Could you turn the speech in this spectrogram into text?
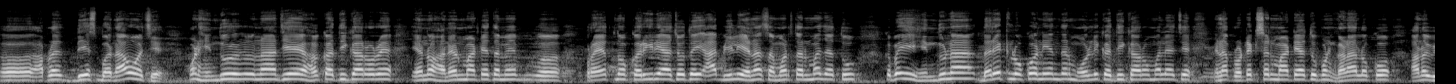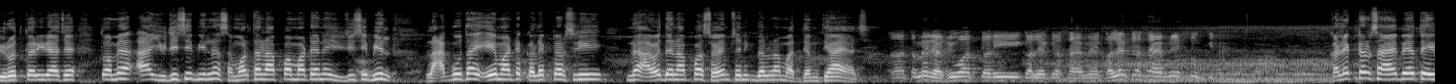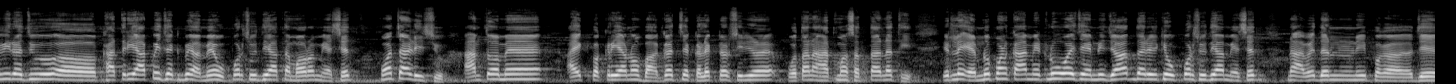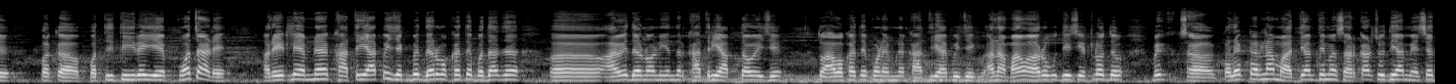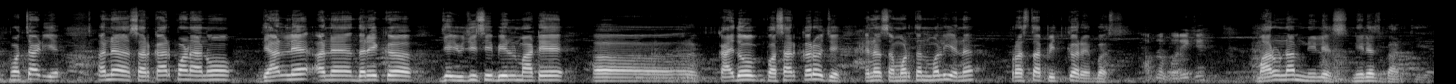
આપણે દેશ બનાવવો છે. પણ હિન્દુના જે હક અધિકારો રહે, એનો હનન માટે તમે પ્રયત્નો કરી રહ્યા છો તો આ બિલ એના સમર્થનમાં જ હતું કે ભાઈ હિન્દુના દરેક લોકોની અંદર મૌલિક અધિકારો મળે છે, એના પ્રોટેક્શન માટે હતું, પણ ઘણા લોકો આનો વિરોધ કરી રહ્યા છે. તો અમે આ યુજીસી બિલને સમર્થન આપવા માટે અને યુજીસી બિલ લાગુ થાય એ માટે કલેક્ટરશ્રીને આવેદન આપવા સ્વયં સૈનિક દળના માધ્યમથી આવ્યા છે તમે રજૂઆત કરી કલેક્ટર સાહેબે કલેક્ટર સાહેબને શું કીધું? કલેક્ટર સાહેબે તો એવી રજૂ ખાતરી આપી છે કે ભાઈ અમે ઉપર સુધી આ તમારો મેસેજ પહોંચાડીશું. આમ તો અમે આ એક પ્રક્રિયાનો ભાગ જ છે. કલેક્ટરશ્રીને પોતાના હાથમાં સત્તા નથી. એટલે એમનું પણ કામ એટલું હોય છે, એમની જવાબદારી કે ઉપર સુધી આ મેસેજના આવેદનની જે પદ્ધતિ રહી એ પહોંચાડે. અને એટલે એમને ખાતરી આપી છે કે ભાઈ દર વખતે બધા જ આવેદનોની અંદર ખાતરી આપતા હોય છે. તો આ વખતે પણ એમને ખાતરી આપી છે અને મારો ઉદ્દેશ એટલો જ ભાઈ કલેક્ટરના માધ્યમથી મેં સરકાર સુધી આ મેસેજ પહોંચાડીએ અને સરકાર પણ આનો ધ્યાન લે અને દરેક જે યુજીસી બિલ માટે કાયદો પસાર કર્યો છે એને સમર્થન મળી અને પ્રસ્થાપિત કરે બસ. આપનો પરિચય? મારું નામ નિલેશ નિલેશ ભારતીય.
